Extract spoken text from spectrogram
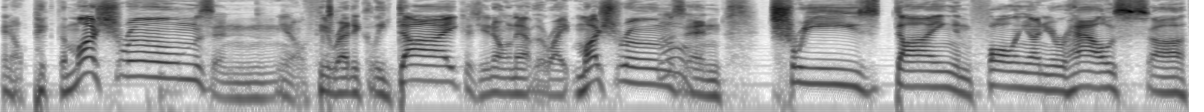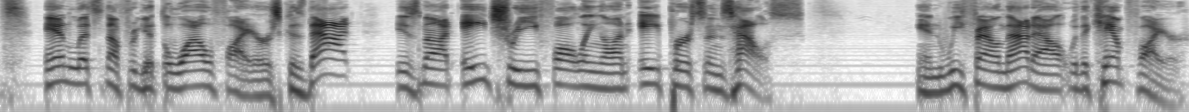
You know, pick the mushrooms and, you know, theoretically die because you don't have the right mushrooms and trees dying and falling on your house. Uh, and let's not forget the wildfires because that is not a tree falling on a person's house. And we found that out with a Camp Fire.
